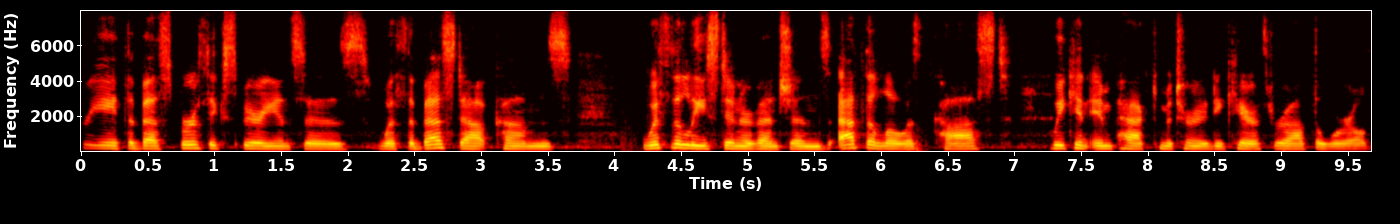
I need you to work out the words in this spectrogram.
create the best birth experiences with the best outcomes, with the least interventions at the lowest cost, we can impact maternity care throughout the world.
